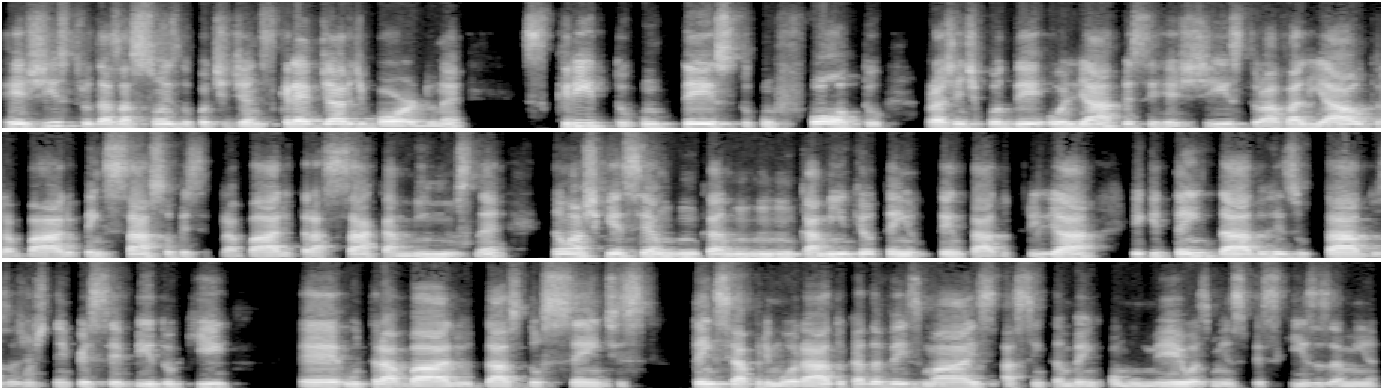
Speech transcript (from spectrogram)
registro das ações do cotidiano, escreve diário de bordo, né? Escrito, com texto, com foto, para a gente poder olhar para esse registro, avaliar o trabalho, pensar sobre esse trabalho, traçar caminhos, né? Então, acho que esse é um, um, um, caminho que eu tenho tentado trilhar e que tem dado resultados. A gente tem percebido que é, o trabalho das docentes tem se aprimorado cada vez mais, assim também como o meu, as minhas pesquisas, a minha,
